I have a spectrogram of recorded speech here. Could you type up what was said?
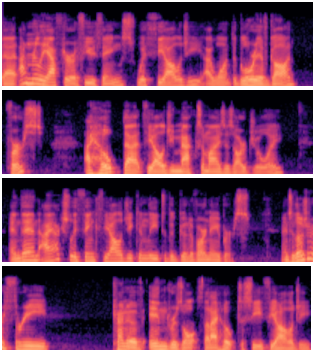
that I'm really after a few things with theology. I want the glory of God first. I hope that theology maximizes our joy. And then I actually think theology can lead to the good of our neighbors. And so those are three kind of end results that I hope to see theology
